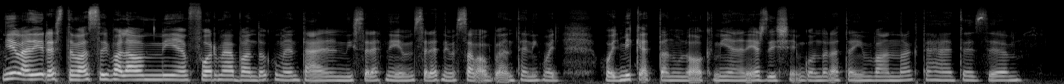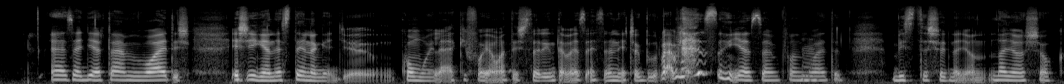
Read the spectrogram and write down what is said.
nyilván éreztem azt, hogy valamilyen formában dokumentálni szeretném, szeretném szavakba önteni, hogy, hogy miket tanulok, milyen érzéseim, gondolataim vannak, tehát ez ez egyértelmű volt, és, és igen, ez tényleg egy komoly lelki folyamat, és szerintem ez, ez ennél csak durvább lesz ilyen szempontból. Hmm. Tehát biztos, hogy nagyon, nagyon sok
